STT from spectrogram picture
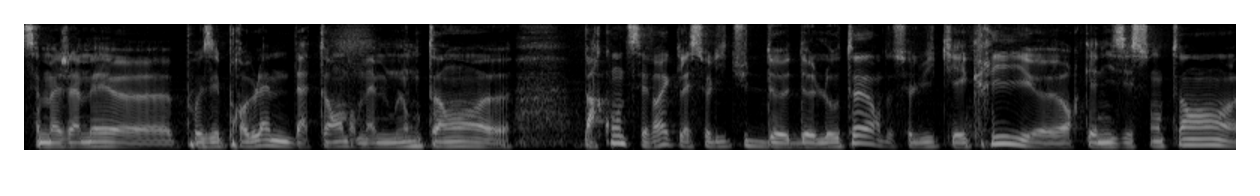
ça m'a jamais euh, posé problème d'attendre même longtemps. Euh. Par contre, c'est vrai que la solitude de, l'auteur, de celui qui écrit, euh, organiser son temps,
